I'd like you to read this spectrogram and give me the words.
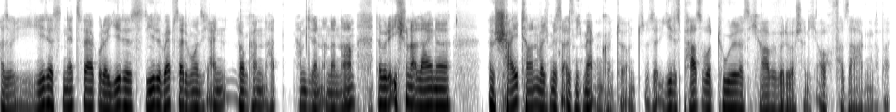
Also jedes Netzwerk oder jedes, jede Webseite, wo man sich einloggen kann, hat, haben die dann einen anderen Namen. Da würde ich schon alleine äh, scheitern, weil ich mir das alles nicht merken könnte. Und jedes Passwort-Tool, das ich habe, würde wahrscheinlich auch versagen dabei.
